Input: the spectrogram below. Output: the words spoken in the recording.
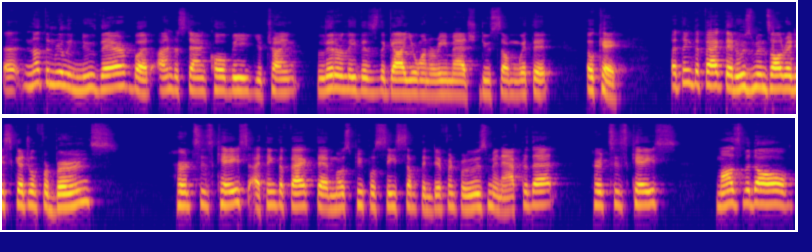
uh, nothing really new there. But I understand Colby. You're trying. Literally, this is the guy you want to rematch. Do something with it. Okay. I think the fact that Usman's already scheduled for Burns hurts his case. I think the fact that most people see something different for Usman after that hurts his case. Masvidal,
